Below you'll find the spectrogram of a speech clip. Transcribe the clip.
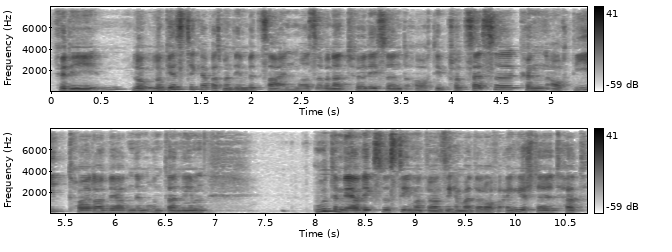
für die Logistiker, was man denen bezahlen muss, aber natürlich sind auch die Prozesse, können auch die teurer werden im Unternehmen. Gute Mehrwegsysteme, und wenn man sich einmal darauf eingestellt hat,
